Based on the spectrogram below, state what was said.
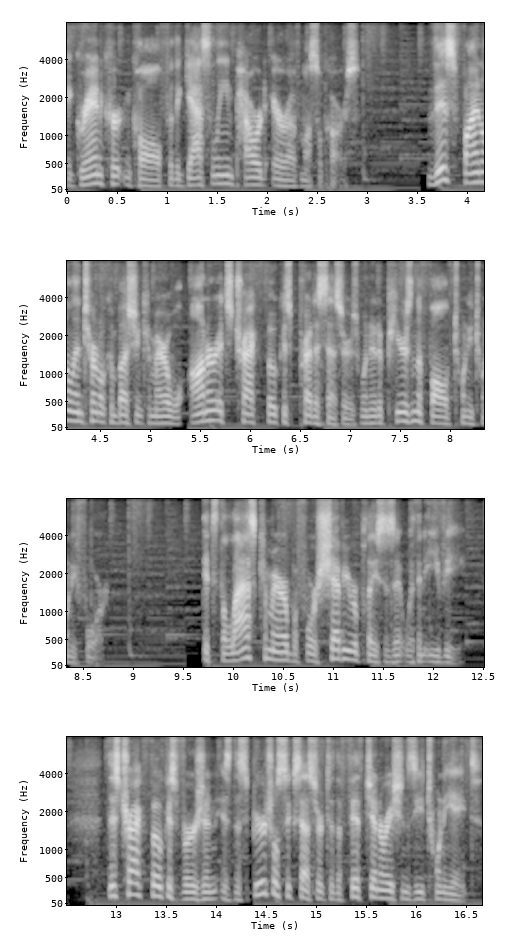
a grand curtain call for the gasoline-powered era of muscle cars. This final internal combustion Camaro will honor its track-focused predecessors when it appears in the fall of 2024. It's the last Camaro before Chevy replaces it with an EV. This track-focused version is the spiritual successor to the fifth-generation Z28.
